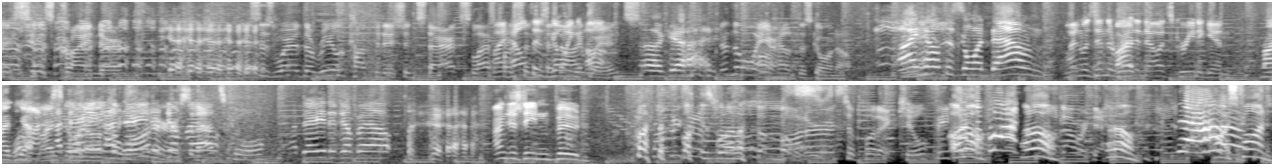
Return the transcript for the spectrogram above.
This is Grindr. this is where the real competition starts. Last My person health is going up. wins. Oh God. There's no way your health is going up. My health is going down. Mine was in the Mine- red and now it's green again. Mine, yeah, mine's I going up. I in the dare you to water, jump so out. that's cool. I dare you to jump out. I'm just eating food. What the fuck is going on? The modder to put a kill feature. Oh no! Oh Oh, no! now we're. Oh no! Oh, I spawned.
